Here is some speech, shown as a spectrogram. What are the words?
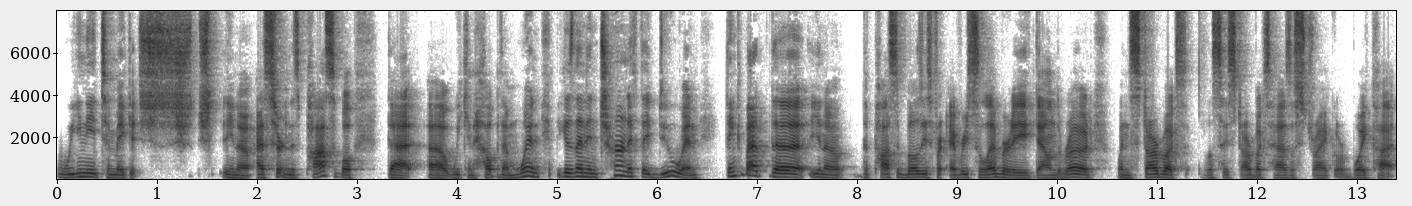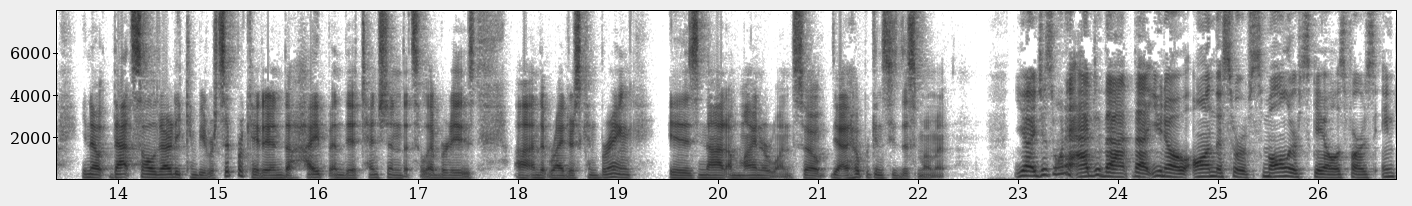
we need to make it sh- sh- you know as certain as possible that uh, we can help them win because then in turn if they do win think about the you know the possibilities for every celebrity down the road. When starbucks let's say starbucks has a strike or boycott you know that solidarity can be reciprocated and the hype and the attention that celebrities uh, and that writers can bring is not a minor one. So yeah i hope we can see this moment yeah, I just want to add to that that you know on the sort of smaller scale, as far as in-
